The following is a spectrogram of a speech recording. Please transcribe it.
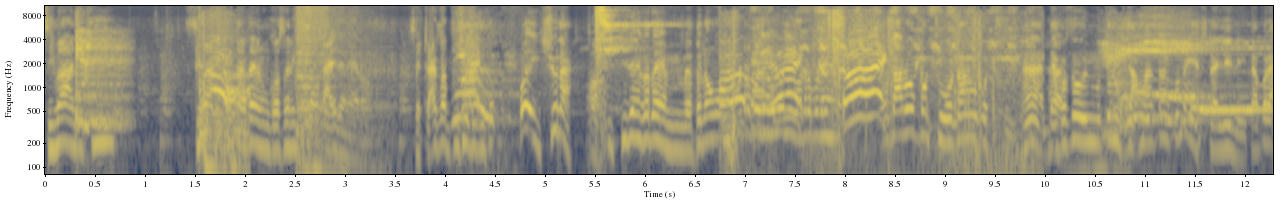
সীমা নাকি সীমা নাকি তাতে গছনি নাকি কাই জানে আর সে ট্রাকটা পুষে তো। ওই শুনা। কি জানি কথা তাহলে অর্ডার করে অর্ডার করে ওটারও করছি ওটারও করছি। হ্যাঁ দেখো তো ওই মতন জামাটা কোনো স্টাইলে নেই। তারপরে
